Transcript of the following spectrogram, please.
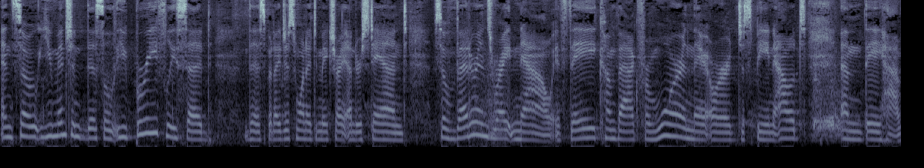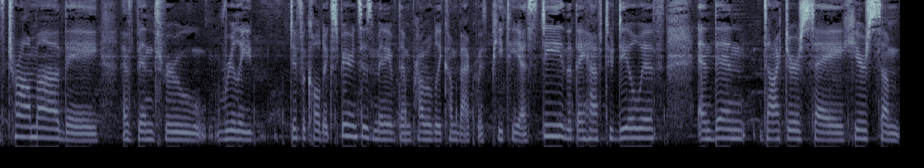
And so you mentioned this, you briefly said this, but I just wanted to make sure I understand. So veterans right now, if they come back from war and they are just being out and they have trauma, they have been through really difficult experiences. Many of them probably come back with PTSD that they have to deal with. And then doctors say, here's some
